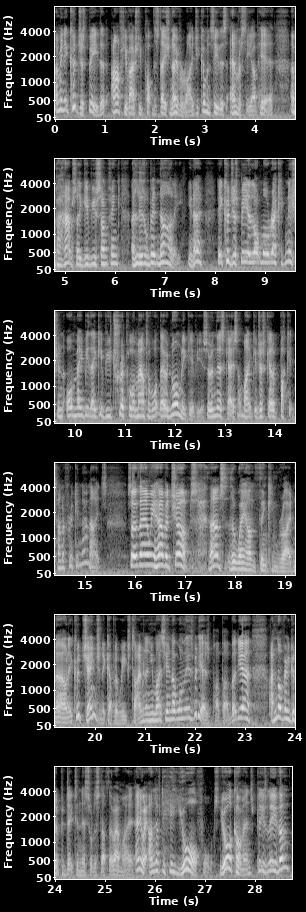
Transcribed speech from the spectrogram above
I mean, it could just be that after you've actually popped the station override, you come and see this embassy up here, and perhaps they give you something a little bit gnarly. You know, it could just be a lot more recognition, or maybe they give you triple amount of what they would normally give you. So in this case, I might just get a bucket ton of freaking nanites. So there we have it, chumps. That's the way I'm thinking right now, and it could change in a couple of weeks' time, and then you might see another one of these videos pop up. But yeah, I'm not very good at predicting this sort of stuff, though, am I? Anyway, I'd love to hear your thoughts, your comments. Please leave them.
